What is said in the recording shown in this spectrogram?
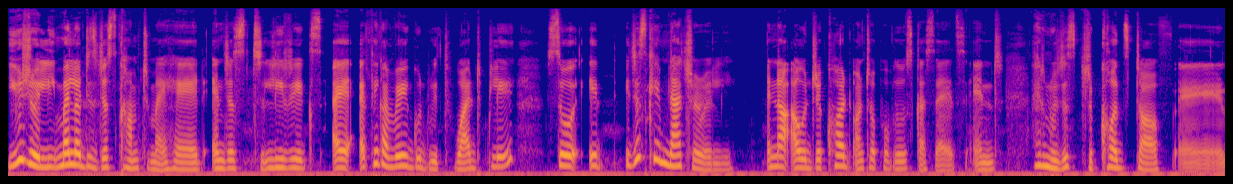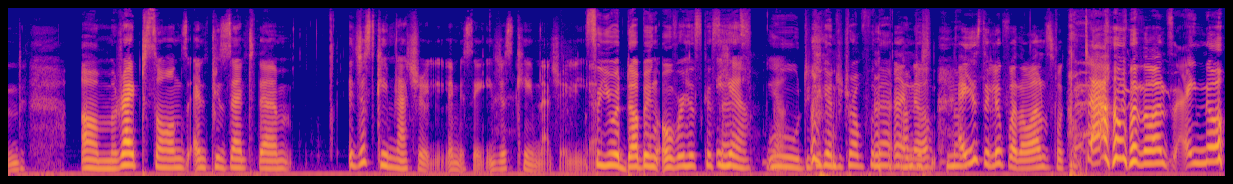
usually melodies just come to my head and just lyrics. I, I think I'm very good with wordplay. So it, it just came naturally. And now I would record on top of those cassettes and, I don't know, just record stuff and um, write songs and present them it just came naturally. Let me say, it just came naturally. Yeah. So you were dubbing over his cassettes. Yeah, yeah. Ooh, did you get into trouble for that? I know. just- no. I used to look for the ones for Kita, for the ones I know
